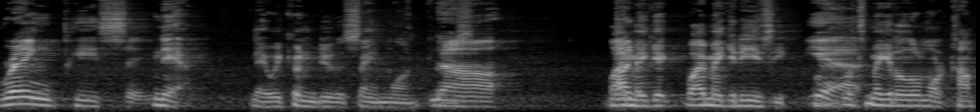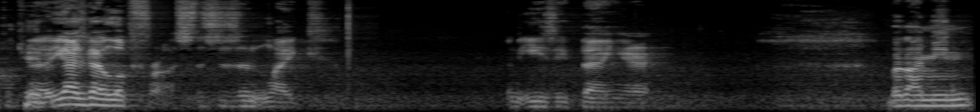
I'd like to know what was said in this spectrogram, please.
Ring PC. Yeah, yeah, we couldn't do the same one. No, why Mike- make it why make it easy? Yeah. let's make it a little more Yeah, complicated. you guys got to look for us. This isn't like an easy thing here. But I mean,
